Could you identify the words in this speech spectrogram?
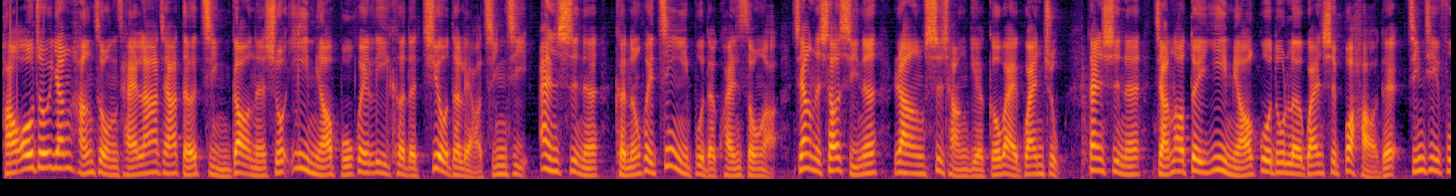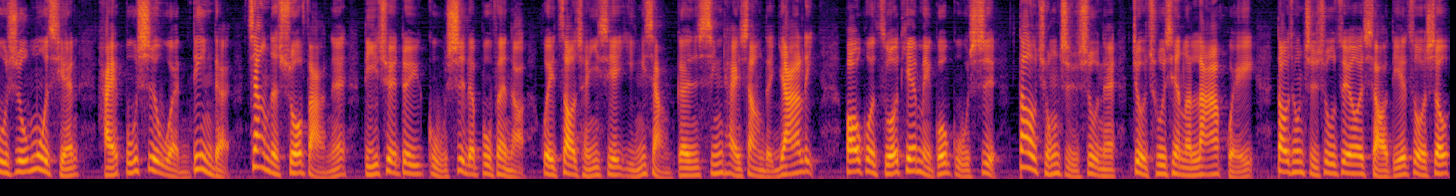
好，欧洲央行总裁拉加德警告呢，说疫苗不会立刻的救得了经济，暗示呢可能会进一步的宽松啊。这样的消息呢，让市场也格外关注。 但是呢，讲到对疫苗过度乐观是不好的，经济复苏目前还不是稳定的，这样的说法呢，的确对于股市的部分呢，会造成一些影响跟心态上的压力。包括昨天美国股市道琼指数呢，就出现了拉回，道琼指数最后小跌作收，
